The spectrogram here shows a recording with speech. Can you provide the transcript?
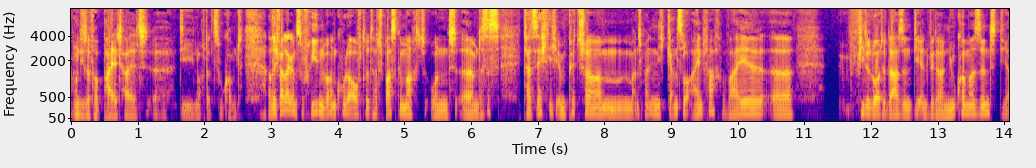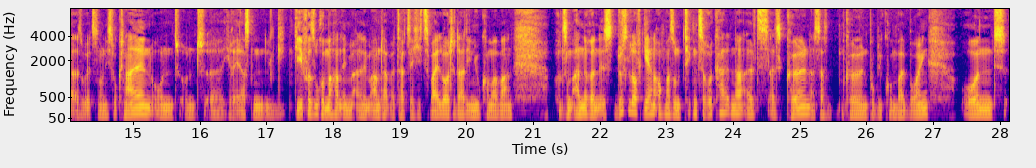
Und diese Verpeiltheit, äh, die noch dazu kommt. Also ich war da ganz zufrieden, war ein cooler Auftritt, hat Spaß gemacht und ähm, das ist tatsächlich im Pitcher manchmal nicht ganz so einfach, weil äh, viele Leute da sind, die entweder Newcomer sind, die also jetzt noch nicht so knallen und, und äh, ihre ersten Gehversuche machen. An dem Abend hatten wir tatsächlich zwei Leute da, die Newcomer waren. Und zum anderen ist Düsseldorf gerne auch mal so einen Ticken zurückhaltender als, als Köln, als das Köln-Publikum bei Boeing. Und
